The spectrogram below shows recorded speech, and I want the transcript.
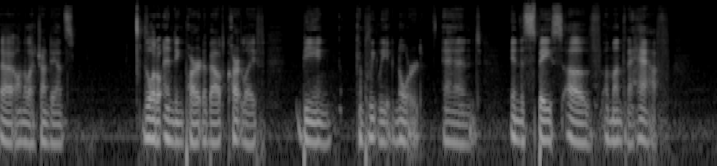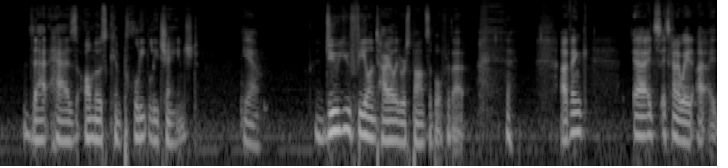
uh, on Electron Dance the little ending part about cart life being completely ignored and in the space of a month and a half that has almost completely changed. Yeah. do you feel entirely responsible for that I think uh, it's it's kind of weird. I, I,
